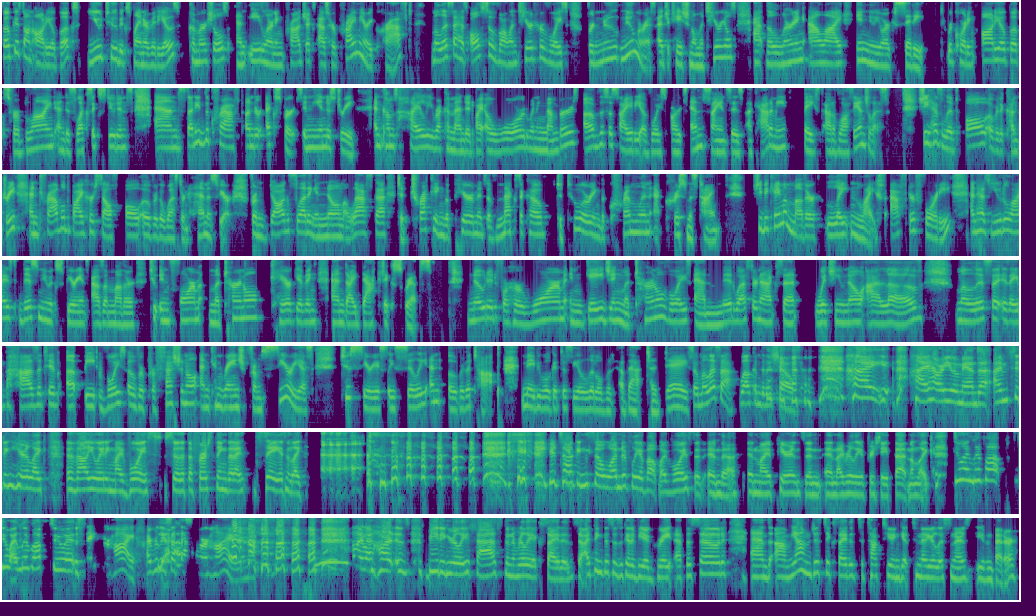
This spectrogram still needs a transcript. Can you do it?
Focused on audiobooks, YouTube explainer videos, commercials, and e learning projects as her primary craft, Melissa has also volunteered her voice for nu- numerous educational materials at the Learning Ally in New York City recording audiobooks for blind and dyslexic students, and studied the craft under experts in the industry, and comes highly recommended by award winning members of the Society of Voice Arts and Sciences Academy based out of Los Angeles. She has lived all over the country and traveled by herself all over the Western Hemisphere, from dog sledding in Nome, Alaska, to trekking the pyramids of Mexico, to touring the Kremlin at Christmas time. She became a mother late in life, after 40, and has utilized this new experience as a mother to inform maternal, caregiving, and didactic scripts. Noted for her warm, engaging maternal voice and Midwestern accent, which you know I love. Melissa is a positive, upbeat voiceover professional and can range from serious to seriously silly and over the top. Maybe we'll get to see a little bit of that today. So, Melissa, welcome to the show. Hi. Hi, how are you, Amanda? I'm sitting here like evaluating my voice so that the first thing that I say isn't like, uh, You're talking so wonderfully about my voice and and, uh, and my appearance, and and I really appreciate that. And I'm like, do I live up? Do I live up to it? The stakes are high. I really yes. set that bar high. my heart is beating really fast, and I'm really excited. So I think this is going to be a great episode. And um, yeah, I'm just excited to talk to you and get to know your listeners even better.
